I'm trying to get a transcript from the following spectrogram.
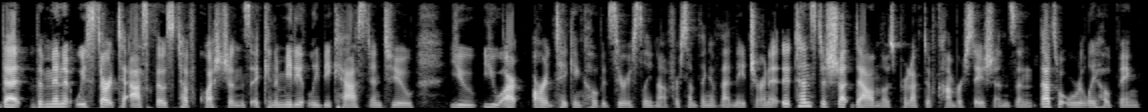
that the minute we start to ask those tough questions, it can immediately be cast into you you are, aren't taking COVID seriously enough or something of that nature. And it, it tends to shut down those productive conversations. And that's what we're really hoping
